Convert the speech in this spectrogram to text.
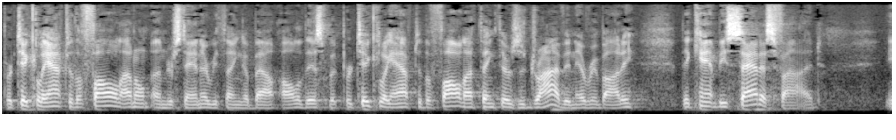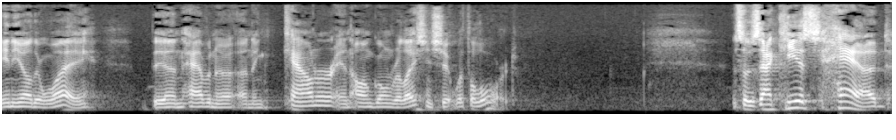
particularly after the fall, I don't understand everything about all of this, but particularly after the fall, I think there's a drive in everybody that can't be satisfied any other way than having a, an encounter and ongoing relationship with the Lord. so Zacchaeus had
